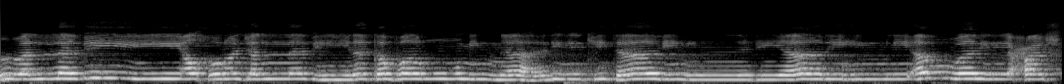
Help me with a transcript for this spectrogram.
هو الذي أخرج الذين كفروا من أهل الكتاب من ديارهم لأول الحشر.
